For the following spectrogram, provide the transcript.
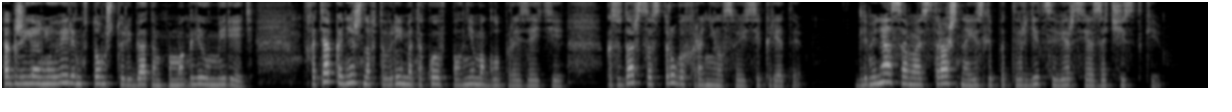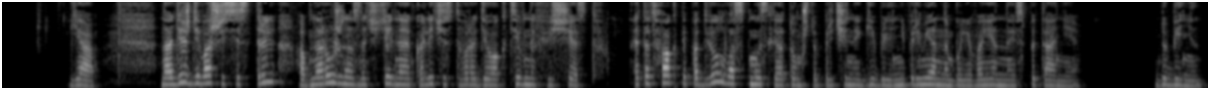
Также я не уверен в том, что ребятам помогли умереть. Хотя, конечно, в то время такое вполне могло произойти. Государство строго хранило свои секреты. Для меня самое страшное, если подтвердится версия зачистки. Я. На одежде вашей сестры обнаружено значительное количество радиоактивных веществ. Этот факт и подвел вас к мысли о том, что причиной гибели непременно были военные испытания? Дубинин.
